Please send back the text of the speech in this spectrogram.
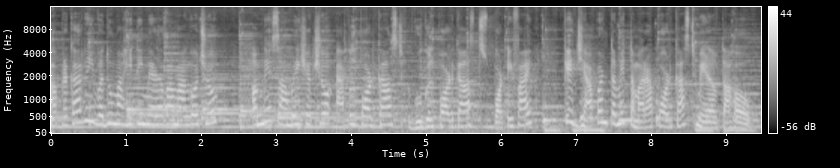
આ પ્રકારની વધુ માહિતી મેળવવા માંગો છો? અમને સાંભળી શકશો Apple podcast Google podcast Spotify કે જ્યાં પણ તમે તમારા પોડકાસ્ટ મેળવતા હોવ.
